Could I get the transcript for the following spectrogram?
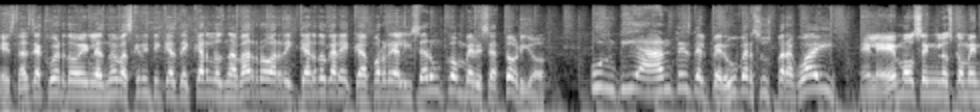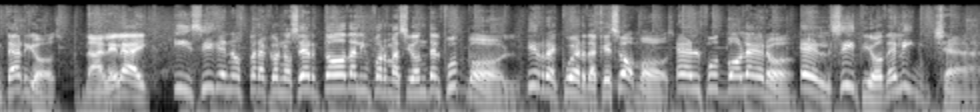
¿Estás de acuerdo en las nuevas críticas de Carlos Navarro a Ricardo Gareca por realizar un conversatorio un día antes del Perú versus Paraguay? Te leemos en los comentarios. Dale like y síguenos para conocer toda la información del fútbol. Y recuerda que somos el futbolero, el sitio del hincha.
